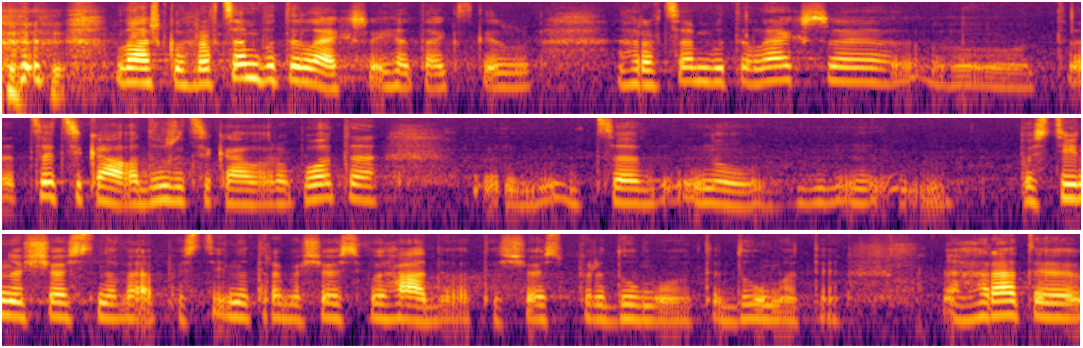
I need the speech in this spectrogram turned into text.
Важко. Гравцем бути легше, я так скажу. Гравцем бути легше. Це, цікава, дуже цікава робота. Це ну, постійно щось нове, постійно треба щось вигадувати, щось придумувати, думати. Грати,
